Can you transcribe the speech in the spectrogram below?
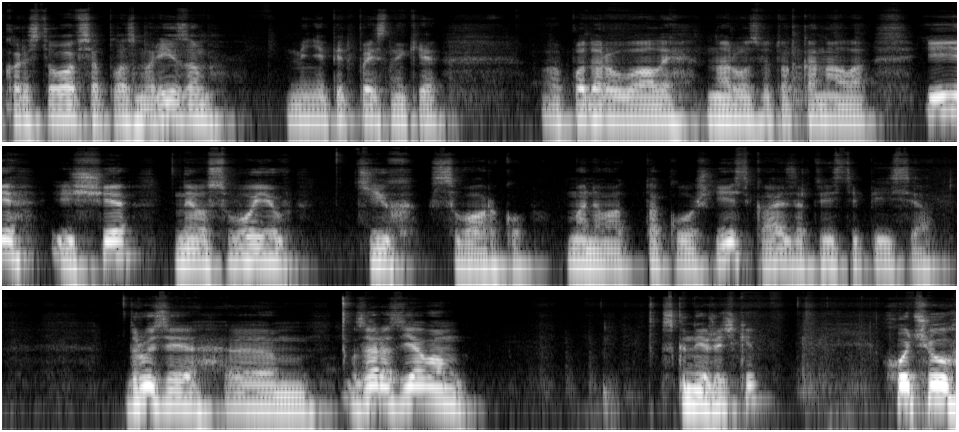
користувався плазморізом. Мені підписники е, подарували на розвиток канала. І, і ще не освоїв тіх сварку. У мене також є Kaiser 250. Друзі, ем, зараз я вам з книжечки хочу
